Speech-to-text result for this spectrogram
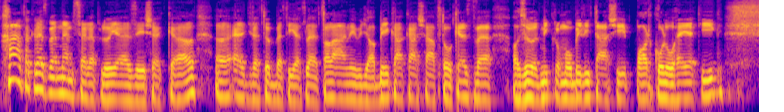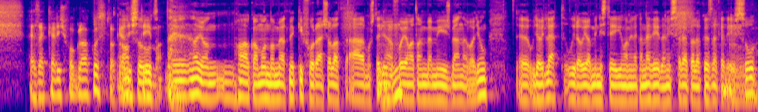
hát a kreszben nem szereplő jelzésekkel, egyre többet ilyet lehet találni, ugye a BKK sávtól kezdve a zöld mikromobilitási parkolóhelyekig, Ezekkel is foglalkoztok? Ez Abszolút. is téma? Én nagyon halkan mondom, mert még kiforrás alatt áll most egy uh-huh. olyan mhm. folyamat, amiben mi is benne vagyunk. Ugye, hogy lett újra olyan minisztérium, aminek a nevében is szerepel a közlekedés uh-huh. szó.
